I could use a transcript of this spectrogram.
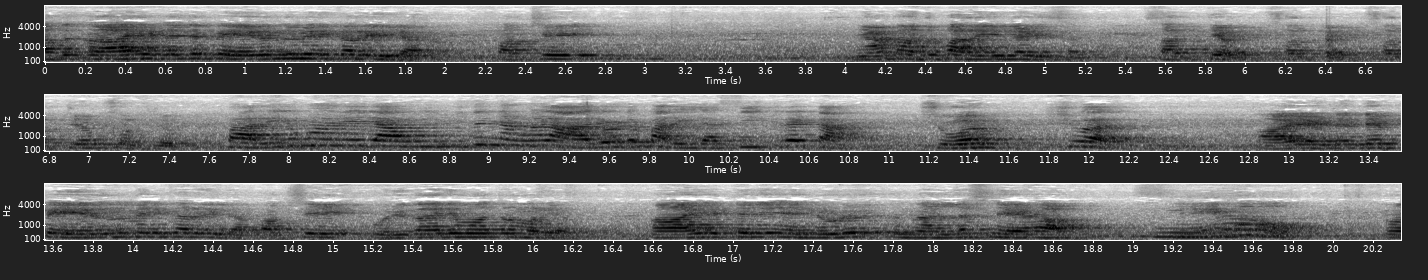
അത് ആ ഏട്ടന്റെ പേരൊന്നും എനിക്കറിയില്ല. പക്ഷേ ഞാൻ അത് പറയില്ല ടീച്ചർ സത്യം സത്യം സത്യം സത്യം. പറയൂ മോനെ രാഹുൽ ഇത് ഞങ്ങൾ ആരോടും പറയില്ല. സീക്രട്ടാ ഷുവർ ഷുവർ ആ ഏട്ടന്റെ പേരൊന്നും എനിക്കറിയില്ല. പക്ഷെ ഒരു കാര്യം മാത്രം അറിയാം. ആ ഏട്ടന് എന്നോട് നല്ല സ്നേഹ. സ്നേഹമോ? ആ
